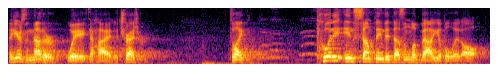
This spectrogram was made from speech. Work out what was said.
But here's another way to hide a treasure to like put it in something that doesn't look valuable at all.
